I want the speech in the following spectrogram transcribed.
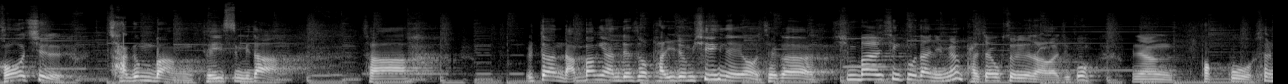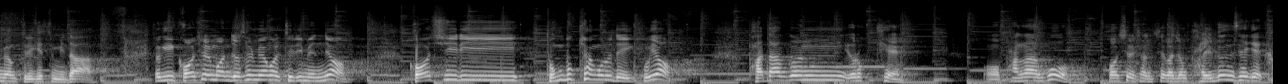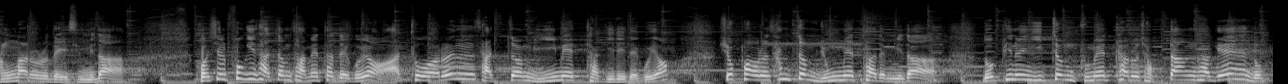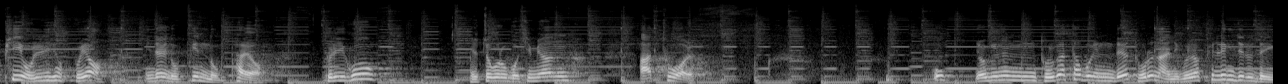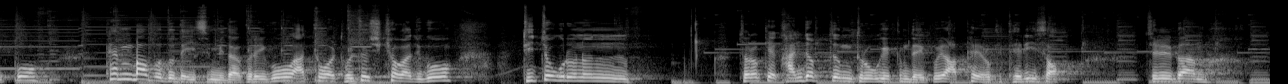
거실 작은 방 돼 있습니다. 자 일단 난방이 안 돼서 발이 좀 시리네요. 제가 신발 신고 다니면 발자국 소리가 나가지고 그냥 벗고 설명드리겠습니다. 여기 거실 먼저 설명을 드리면요. 거실이 동북향으로 되어 있고요. 바닥은 이렇게 어, 방하고 거실 전체가 좀 밝은 색의 강마루로 되어 있습니다. 거실 폭이 4.4m 되고요. 아트월은 4.2m 길이 되고요. 쇼파월은 3.6m 됩니다. 높이는 2.9m로 적당하게 높이 올리셨고요. 굉장히 높긴 높아요. 그리고 이쪽으로 보시면 아트월. 꼭 여기는 돌 같아 보이는데요. 돌은 아니고요. 필름지로 돼 있고 펜바보도 돼 있습니다. 그리고 아트월 돌출시켜 가지고 뒤쪽으로는 저렇게 간접등 들어오게끔 돼 있고요. 앞에 이렇게 대리석 질감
